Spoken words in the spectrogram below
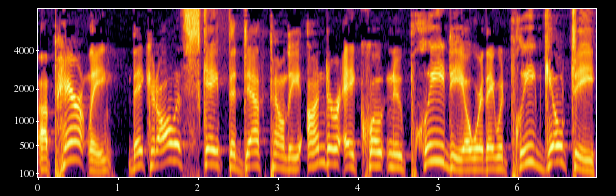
Apparently, they could all escape the death penalty under a quote new plea deal where they would plead guilty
